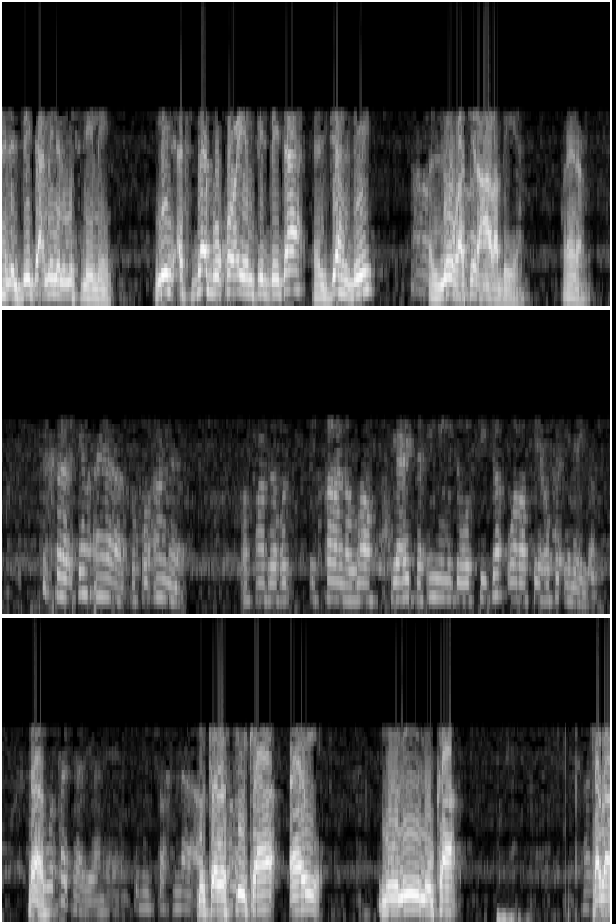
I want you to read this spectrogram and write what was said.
أهل البدع من المسلمين. من أسباب وقوعهم في البدع الجهل باللغة العربية. نعم. شيخ كان آية في القرآن يقول إذ قال الله يا عيسى إني متوفيك ورافعك إلي. نعم. يعني. متوفيك أي منيمك. كما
